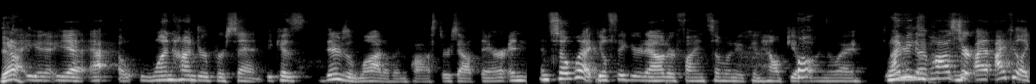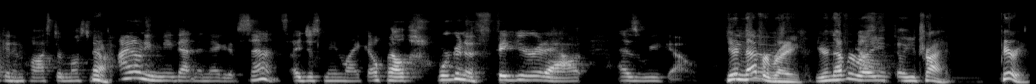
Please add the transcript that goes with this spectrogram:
Yeah. You know, yeah, 100% because there's a lot of imposters out there. And and so what? You'll figure it out or find someone who can help you well, along the way. I mean, imposter, I, I, feel like an imposter most of the time. I don't even mean that in a negative sense. I just mean like, oh, well, we're going to figure it out as we go. You're you never know? ready. You're never ready until you try it. Period.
